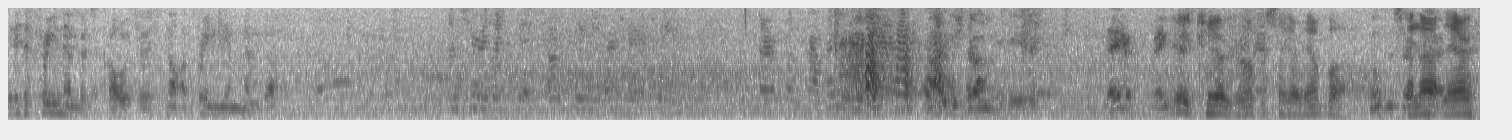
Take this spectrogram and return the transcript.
It is a free number to call, so it's not a premium number. I'm sure that uh, obviously we work here to observe what's happened. Um, I was down here, there, right They there. cleared her up a cigarette butt. Open And that cigarette. there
